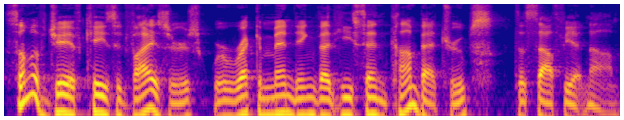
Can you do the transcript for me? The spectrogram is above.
Some of JFK's advisors were recommending that he send combat troops to South Vietnam.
